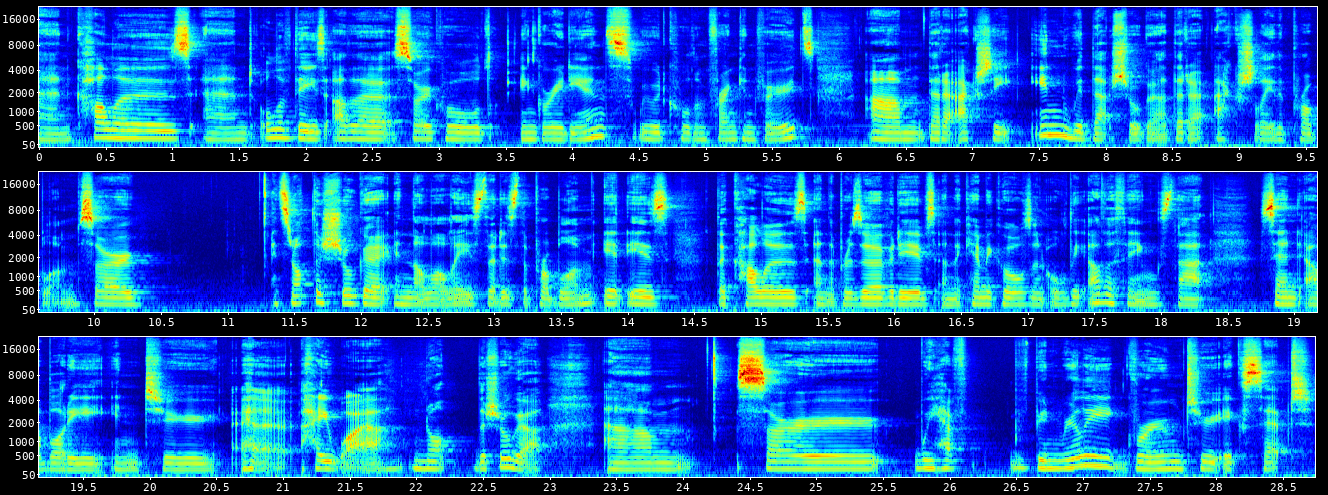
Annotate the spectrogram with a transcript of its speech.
and colors and all of these other so called ingredients, we would call them frankenfoods, um, that are actually in with that sugar that are actually the problem. So it's not the sugar in the lollies that is the problem, it is the colors and the preservatives and the chemicals and all the other things that send our body into uh, haywire, not the sugar. Um, so we have we've been really groomed to accept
